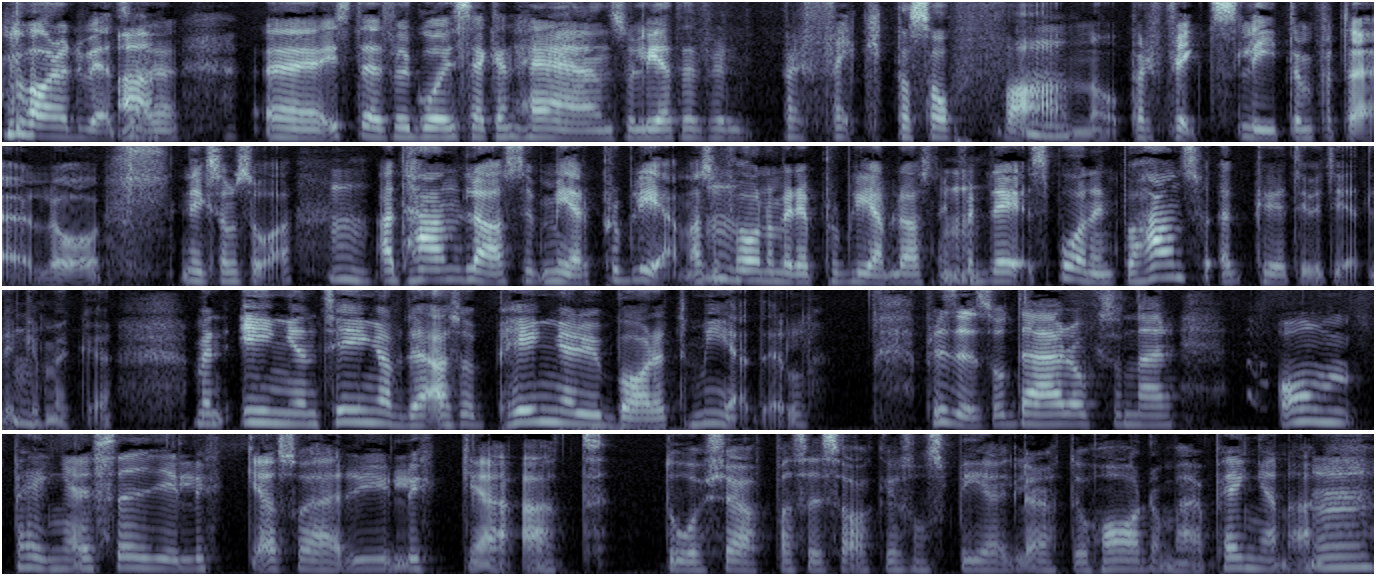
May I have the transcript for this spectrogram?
bara du vet Ja. såhär, eh, istället för att gå i second hand och leta efter den perfekta soffan Mm. och perfekt sliten fåtölj och liksom så. Mm. Att han löser mer problem, alltså för honom är det problemlösning för det spånar inte på hans kreativitet lika Mm. mycket. Men ingenting av det, alltså pengar är ju bara ett medel. Precis, och där också när om pengar i sig är lycka så är det ju lycka att då köpa sig saker som speglar att du har de här pengarna. Mm.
